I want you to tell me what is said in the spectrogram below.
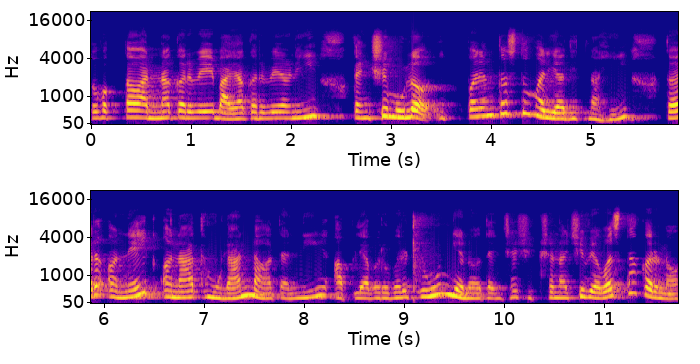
तो फक्त अण्णा कर्वे बाया कर्वे आणि त्यांची मुलं इथपर्यंतच तो मर्यादित नाही तर अनेक अनाथ मुलांना त्यांनी आपल्याबरोबर ठेवून घेणं त्यांच्या शिक्षणाची व्यवस्था करणं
